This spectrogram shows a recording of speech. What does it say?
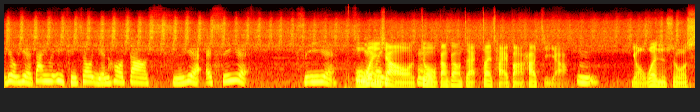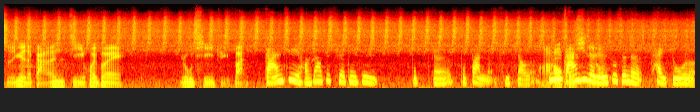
六月，但因为疫情之后延后到十月，哎十一月，十一月。我问一下，哦，就我刚刚在在采访哈吉啊，嗯，有问说十月的感恩季会不会如期举办？感恩季好像是确定是不呃不办了，取消了，因为感恩季的人数真的太多了。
